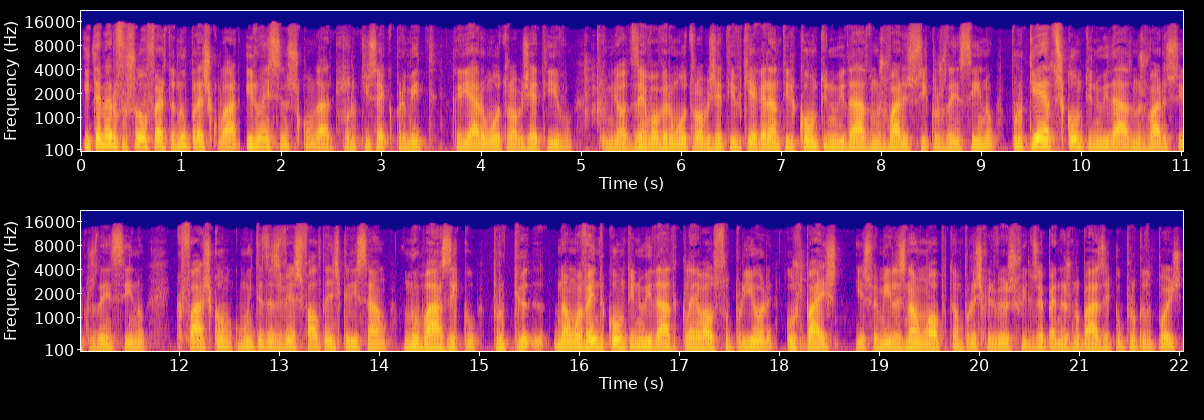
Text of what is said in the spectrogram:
e também reforçou a oferta no pré-escolar e no ensino secundário, porque isso é que permite criar um outro objetivo, melhor, desenvolver um outro objetivo, que é garantir continuidade nos vários ciclos de ensino, porque é a descontinuidade nos vários ciclos de ensino que faz com que muitas das vezes falte a inscrição no básico, porque não havendo continuidade que leva ao superior, os pais e as famílias não optam por inscrever os filhos apenas no básico, porque depois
